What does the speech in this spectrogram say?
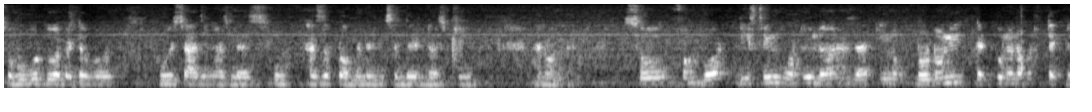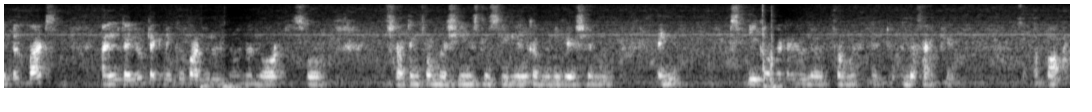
So who would do a better work who is charging us less who has the prominence in the industry and all that. So from what these things what you learn is that you know not only get to learn about technical parts i'll tell you technical part you learn a lot. So starting from machines to serial communication and speak of it and learn from it in the factory apart,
